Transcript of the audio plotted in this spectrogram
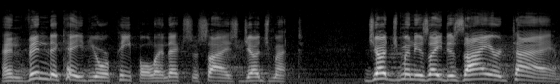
And vindicate your people and exercise judgment. Judgment is a desired time.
